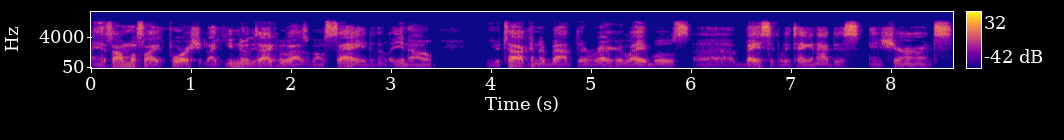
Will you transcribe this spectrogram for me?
And it's almost like for like you knew exactly what I was gonna say. You know, you're talking about the record labels uh basically taking out this insurance.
